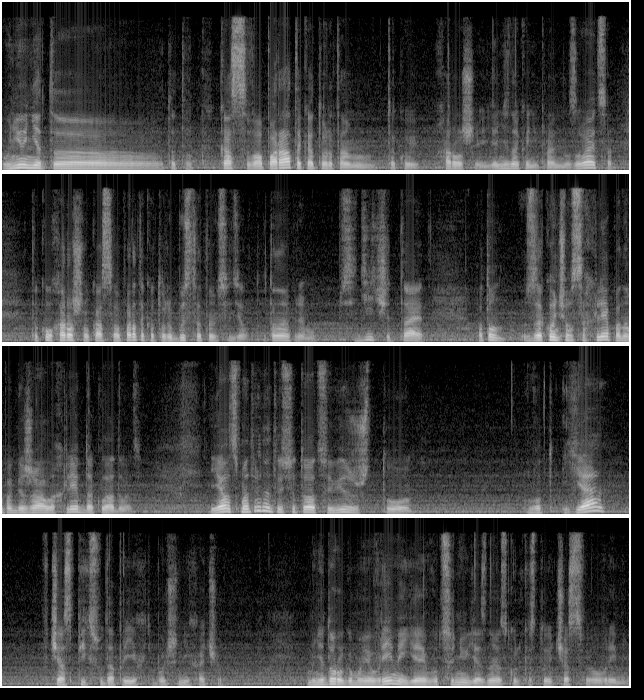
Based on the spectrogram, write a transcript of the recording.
У нее нет э, вот этого кассового аппарата, который там такой хороший, я не знаю, как они правильно называются, такого хорошего кассового аппарата, который быстро там сидел. Вот она прям сидит, читает. Потом закончился хлеб, она побежала хлеб докладывать. Я вот смотрю на эту ситуацию, вижу, что вот я в час пик сюда приехать больше не хочу. Мне дорого мое время, я его ценю, я знаю, сколько стоит час своего времени.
